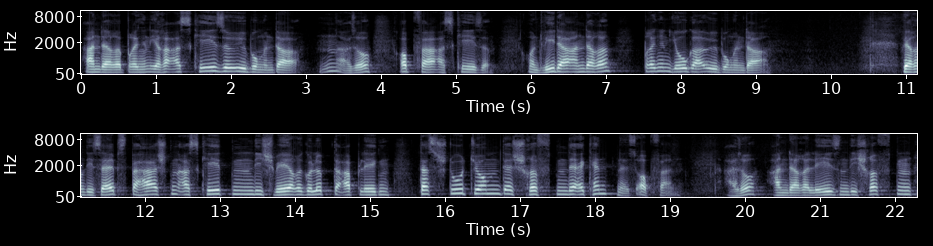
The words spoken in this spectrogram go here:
Andere bringen ihre Askeseübungen da, hm, also Opfer, Askese. Und wieder andere bringen Yoga-Übungen da. Während die selbstbeherrschten Asketen die schwere Gelübde ablegen, das Studium der Schriften der Erkenntnis opfern. Also andere lesen die Schriften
